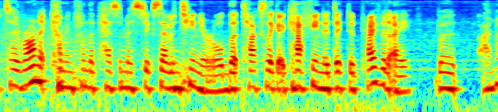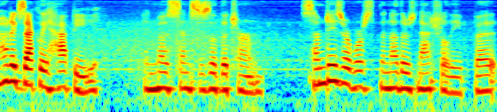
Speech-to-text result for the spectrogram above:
It's ironic coming from the pessimistic 17 year old that talks like a caffeine addicted private eye, but I'm not exactly happy in most senses of the term. Some days are worse than others naturally, but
